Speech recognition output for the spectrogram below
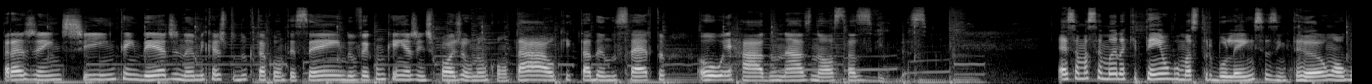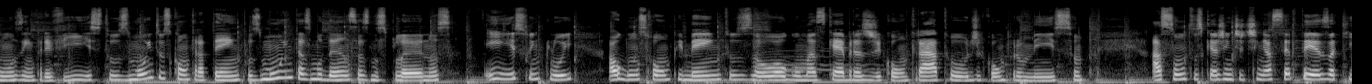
para a gente entender a dinâmica de tudo que está acontecendo, ver com quem a gente pode ou não contar, o que está dando certo ou errado nas nossas vidas. Essa é uma semana que tem algumas turbulências, então, alguns imprevistos, muitos contratempos, muitas mudanças nos planos, e isso inclui alguns rompimentos ou algumas quebras de contrato ou de compromisso assuntos que a gente tinha certeza que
